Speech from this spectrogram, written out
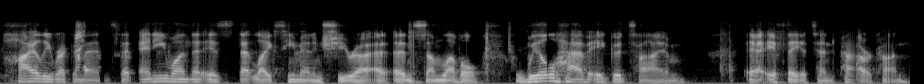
highly recommend that anyone that is that likes He-Man and She-Ra at, at some level will have a good time uh, if they attend PowerCon.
